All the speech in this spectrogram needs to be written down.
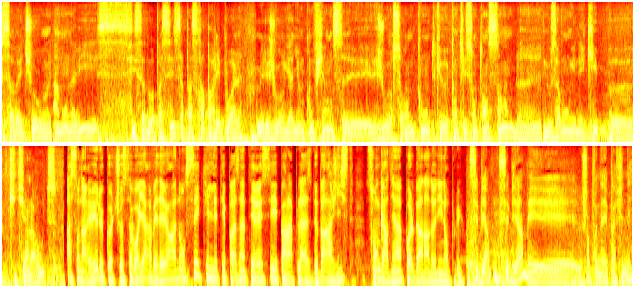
Ça va être chaud. Hein. À mon avis, si ça doit passer, ça passera par les poils. Mais les joueurs gagnent en confiance et les joueurs se rendent compte que quand ils sont ensemble, euh, nous avons une équipe euh, qui tient la route. À son arrivée, le coach savoyard avait d'ailleurs annoncé qu'il n'était pas intéressé par la place de barragiste. Son gardien, Paul Bernardoni non plus. C'est bien, c'est bien, mais le championnat n'est pas fini.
